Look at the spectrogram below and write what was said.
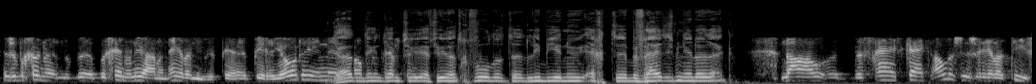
En ze beginnen, we beginnen nu aan een hele nieuwe per- periode. In, eh, Ja, denk, denkt u, heeft u het gevoel dat eh, Libië nu echt eh, bevrijd is, meneer Leurdijk? Nou, bevrijd, kijk, alles is relatief.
